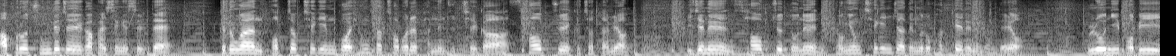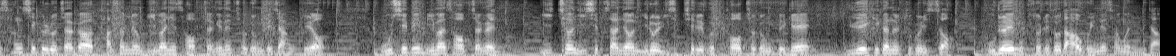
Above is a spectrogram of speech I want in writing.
앞으로 중대재해가 발생했을 때 그동안 법적 책임과 형사처벌을 받는 주체가 사업주에 그쳤다면 이제는 사업주 또는 경영 책임자 등으로 확대되는 건데요. 물론 이 법이 상시 근로자가 5명 미만인 사업장에는 적용되지 않고요. 50인 미만 사업장은 2024년 1월 27일부터 적용되게 유예 기간을 두고 있어 우려의 목소리도 나오고 있는 상황입니다.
